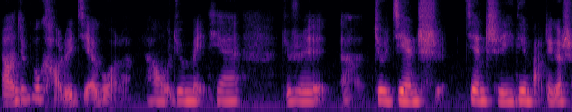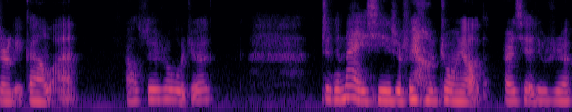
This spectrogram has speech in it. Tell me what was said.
然后就不考虑结果了，然后我就每天就是呃就坚持，坚持一定把这个事儿给干完，然后所以说我觉得这个耐心是非常重要的，而且就是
